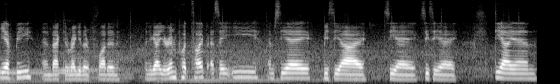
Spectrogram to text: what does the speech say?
EFB and back to regular flooded. Then you got your input type SAE, MCA, BCI, CA, CCA, DIN,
